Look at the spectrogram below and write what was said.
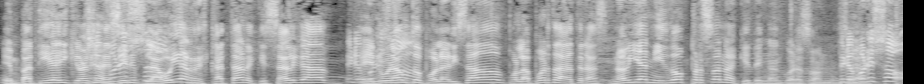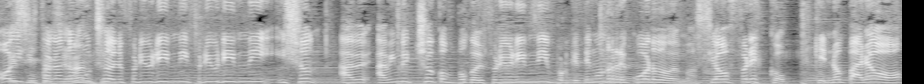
empatía y que vayan a decir, eso- la voy a rescatar, que salga en un eso- auto polarizado por la puerta de atrás. No había ni dos personas que tengan corazón. o Pero sea, por eso hoy es se está hablando mucho del Free Britney, Free Britney, y yo, a, mí me choca un poco el Free Britney porque tengo un recuerdo demasiado fresco que no paró,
